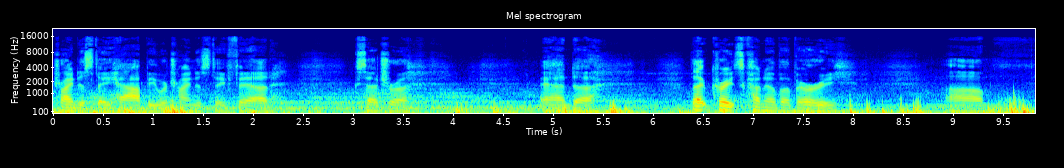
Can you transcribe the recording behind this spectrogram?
trying to stay happy, we're trying to stay fed, etc. And uh, that creates kind of a very um,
